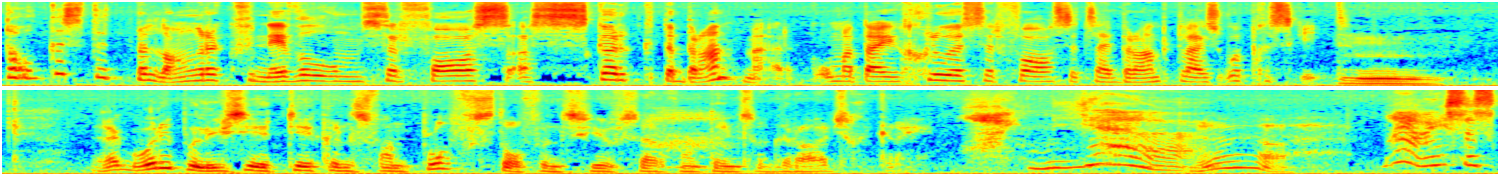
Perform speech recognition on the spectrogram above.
Dalk is dit belangrik vir Neville om Servaas as skurk te brandmerk omdat hy glo Servaas het sy brandkluis oopgeskiet. Hmm. Ek hoor die polisie het tekens van plofstof in Seef Serfontein se garage gekry. Ai nee. Ja. My huis is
